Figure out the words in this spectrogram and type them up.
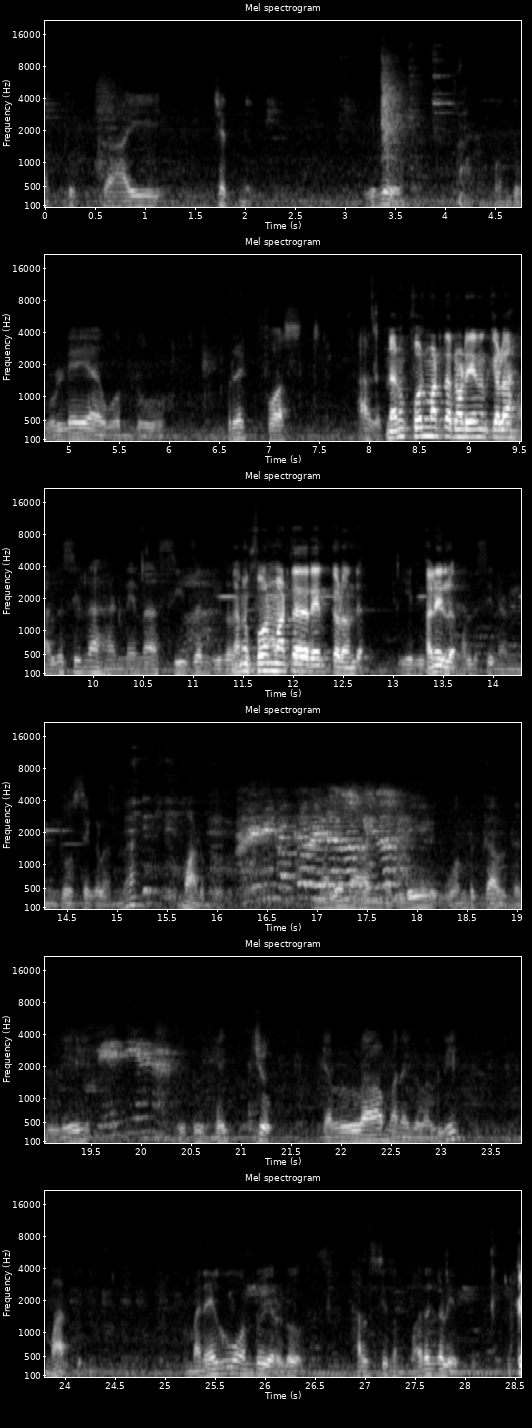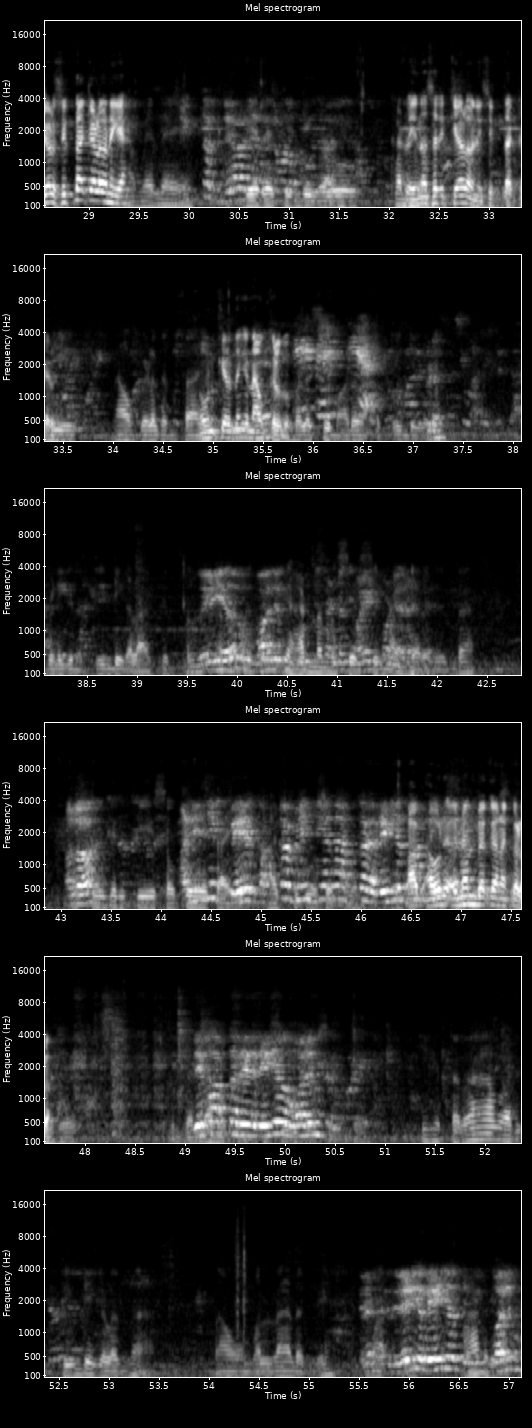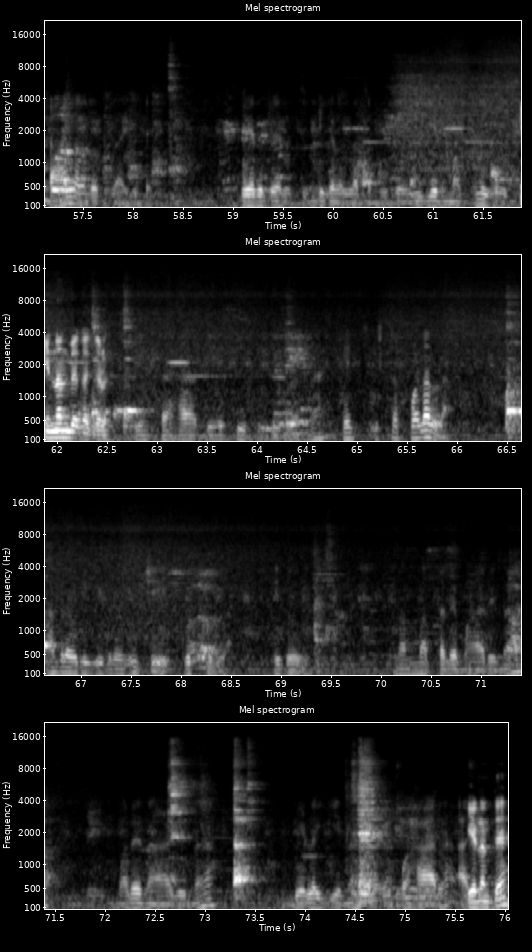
ಮತ್ತು ಕಾಯಿ ಚಟ್ನಿ. ಇದು ಒಂದು ಒಳ್ಳೆಯ ಒಂದು ಬ್ರೇಕ್ಫಾಸ್ಟ್ ಆಗುತ್ತೆ. ನನಗೆ ಫೋನ್ ಮಾಡ್ತಾರೆ ನೋಡಿ ಏನಂತ ಕೇಳ? ಹಲಸಿನ ಹಣ್ಣಿನ ಸೀಸನ್ ಇರೋ ನನಗೆ ಫೋನ್ ಮಾಡ್ತಾ ಇದಾರೆ ಏನು ಕೇಳೋ ಅಂದೆ? ಈ ರೀತಿ. ಹಲಸಿನ ಹಣ್ಣಿನ ದೋಸೆಗಳನ್ನು ಮಾಡ್ಬೋದು. ಮಲೆನಾಡಿನಲ್ಲಿ ಒಂದು ಕಾಲದಲ್ಲಿ ಇದು ಹೆಚ್ಚು ಎಲ್ಲ ಮನೆಗಳಲ್ಲಿ ಮಾಡ್ತೀವಿ ಮನೆಗೂ ಒಂದು ಎರಡು ಹಲಸಿನ ಮರಗಳಿತ್ತು ಕೇಳು ಸಿಗ್ತಾ ಕೇಳೋನಿಗೆ ಆಮೇಲೆ ಬೇರೆ ತಿಂಡಿಗಳು ಇನ್ನೊಂದ್ಸರಿ ಕೇಳೋನಿ ಸಿಗ್ತಾ ಕೇಳು. ನಾವು ಬೆಳೆದಂಥ ಅವ್ನು ಕೇಳ್ದಂಗೆ ನಾವು ಕೇಳಬೇಕು. ಬಳಸಿ ಮಾಡುವಂಥ ತಿಂಡಿಗಳು ಬೆಳಗಿನ ತಿಂಡಿಗಳಾಗ್ತಿತ್ತು ಹಣ್ಣನ್ನು ಸೇರಿಸಿ ಮಾಡ್ತಾ ಇರೋದ್ರಿಂದ ಇದೇ ರೀತಿ ಸೌತೆಕಾಯಿ. ಅವ್ರು ಇನ್ನೊಂದು ಬೇಕಾನ ಕೇಳು. ಹೀಗೆ ತರಹವಾರಿ ತಿಂಡಿಗಳನ್ನು ನಾವು ಮಲೆನಾಡಲ್ಲಿ. ಆದರೆ ಕಾಲ ದೊಡ್ಡದಾಗಿದೆ. ಬೇರೆ ಬೇರೆ ತಿಂಡಿಗಳೆಲ್ಲ ಬಂದಿದೆ ಈಗಿನ ಮಕ್ಕಳಿಗೆ ಇನ್ನೊಂದು ಬೇಕಾ ಕೇಳು? ಇಂತಹ ದೇಸಿ ತಿಂಡಿಗಳನ್ನು ಹೆಚ್ಚು ಇಷ್ಟಪಡಲ್ಲ. ಆದರೆ ಅವರಿಗೆ ಇದರ ರುಚಿ ಗೊತ್ತಿಲ್ಲ. ಇದು ನಮ್ಮ ತಲೆಮಾರಿನ ಮಲೆನಾಡಿನ ಬೆಳಗಿನ ಉಪಹಾರ. ಏನಂತೆ?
